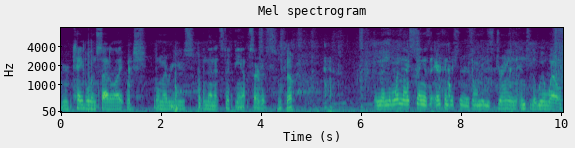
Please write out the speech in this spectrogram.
your cable and satellite, which we'll never use, and then it's 50 amp service. Okay. And then the one nice thing is the air conditioners on these drain into the wheel wells.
